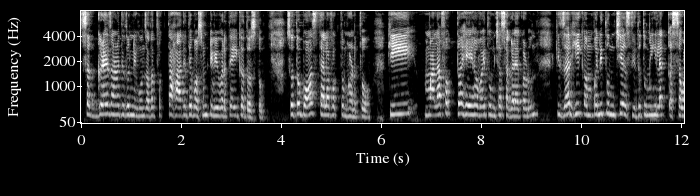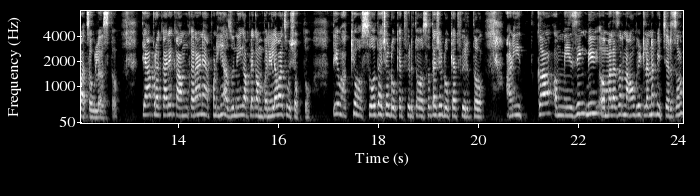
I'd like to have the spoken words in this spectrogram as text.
सगळेजण तिथून निघून जातात. फक्त हा तिथे बसून टी व्हीवरती ऐकत असतो. सो तो बॉस त्याला फक्त म्हणतो की मला फक्त हे हवं आहे तुमच्या सगळ्याकडून की जर ही कंपनी तुमची असती तर तुम्ही हिला कसं वाचवलं असतं? त्या प्रकारे काम करा आणि आपण ही अजूनही आपल्या कंपनीला वाचवू शकतो. ते वाक्य असं त्याच्या डोक्यात फिरतं असं त्याच्या डोक्यात फिरतं. आणि इतका अमेझिंग मी मला जर नाव भेटलं ना पिक्चरचं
